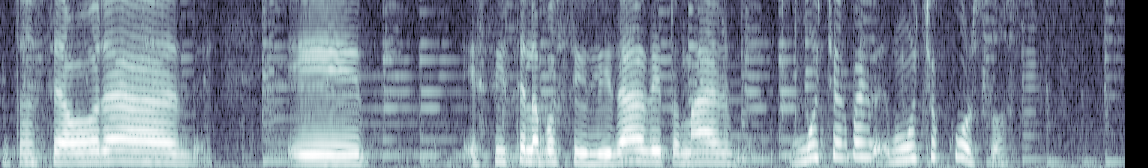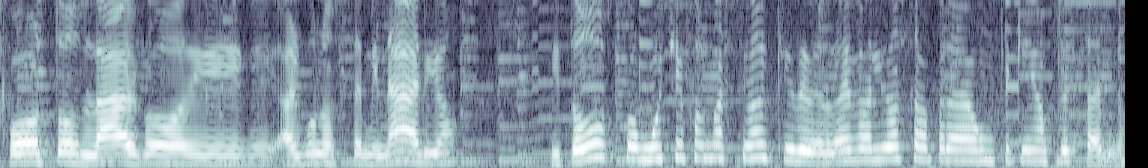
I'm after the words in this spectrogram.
Entonces ahora existe la posibilidad de tomar muchos, muchos cursos, cortos, largos, algunos seminarios, y todos con mucha información que de verdad es valiosa para un pequeño empresario.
